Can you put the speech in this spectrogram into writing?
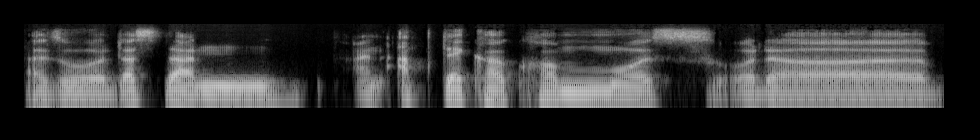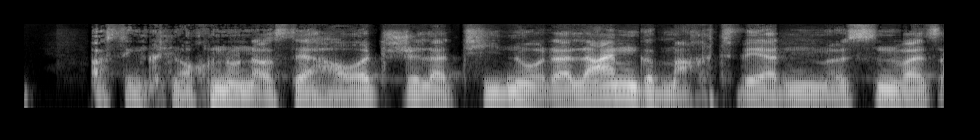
Also, dass dann ein Abdecker kommen muss oder aus den Knochen und aus der Haut Gelatine oder Leim gemacht werden müssen, weil es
